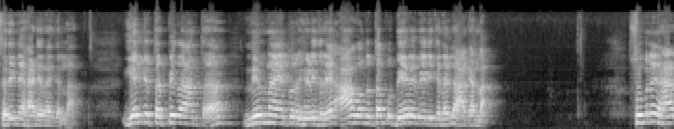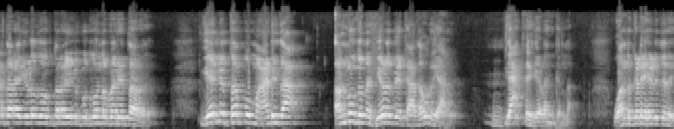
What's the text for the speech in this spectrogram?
ಸರಿನೇ ಹಾಡಿರಂಗಿಲ್ಲ. ಎಲ್ಲಿ ತಪ್ಪಿದ ಅಂತ ನಿರ್ಣಾಯಕರು ಹೇಳಿದರೆ ಆ ಒಂದು ತಪ್ಪು ಬೇರೆ ವೇದಿಕೆನಲ್ಲಿ ಆಗಲ್ಲ. ಸುಮ್ಮನೆ ಹಾಡ್ತಾರೆ, ಇಳಿದು ಹೋಗ್ತಾರ, ಇಲ್ಲಿ ಕುತ್ಕೊಂಡು ಬರೀತಾರೆ. ಎಲ್ಲಿ ತಪ್ಪು ಮಾಡಿದ ಅನ್ನೋದನ್ನು ಹೇಳಬೇಕಾದವ್ರು ಯಾರು? ಯಾಕೆ ಹೇಳಂಗಿಲ್ಲ? ಒಂದು ಕಡೆ ಹೇಳಿದಿರಿ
